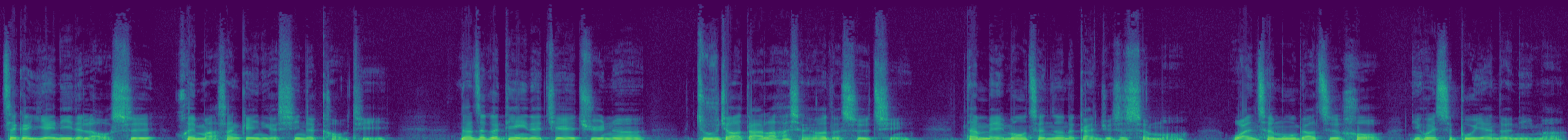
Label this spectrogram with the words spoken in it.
这个严厉的老师会马上给你一个新的考题。那这个电影的结局呢？主角达到他想要的事情，但美梦成真的感觉是什么？完成目标之后，你会是不一样的你吗？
